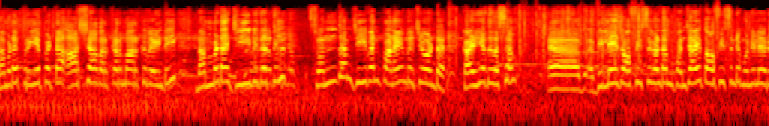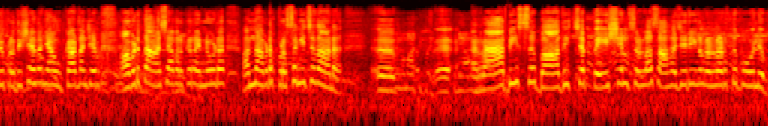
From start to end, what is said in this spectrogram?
നമ്മുടെ പ്രിയപ്പെട്ട ആശാ വർക്കർമാർക്ക് വേണ്ടി നമ്മുടെ ജീവിതത്തിൽ സ്വന്തം ജീവൻ പണയം വെച്ചുകൊണ്ട് കഴിഞ്ഞ ദിവസം വില്ലേജ് ഓഫീസുകളുടെ പഞ്ചായത്ത് ഓഫീസിന്റെ മുന്നിലെ ഒരു പ്രതിഷേധം ഞാൻ ഉദ്ഘാടനം ചെയ്യും. അവിടുത്തെ ആശാ വർക്കർ എന്നോട് അന്ന് അവിടെ പ്രസംഗിച്ചതാണ്. റാബീസ് ബാധിച്ച പേഷ്യൻസ് ഉള്ള സാഹചര്യങ്ങളുള്ളിടത്ത് പോലും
